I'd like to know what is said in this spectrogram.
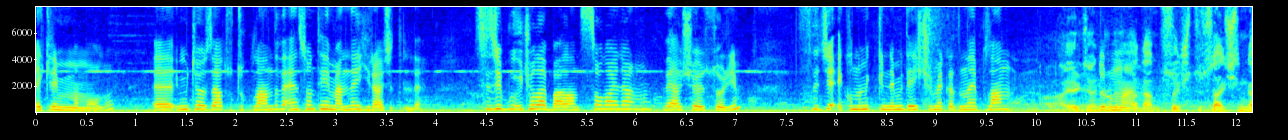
Ekrem İmamoğlu. Ee, Ümit Özdağ tutuklandı ve en son teğmenle ihraç edildi. Sizce bu üç olay bağlantısı olaylar mı? Veya şöyle sorayım. Sizce ekonomik gündemi değiştirmek adına yapılan Hayır canım Durumlar mı? adam suçlu sen şimdi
